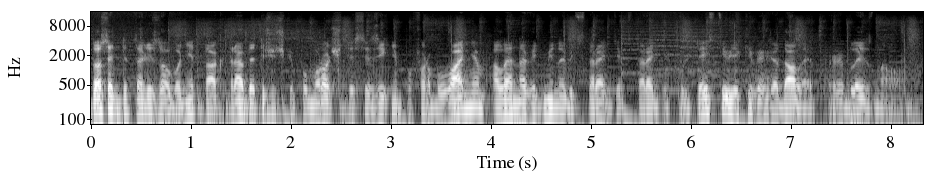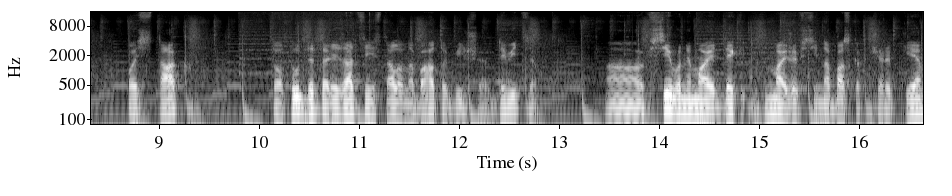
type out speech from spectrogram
досить деталізовані. Так, треба трішечки поморочитися з їхнім пофарбуванням, але на відміну від стареньких стареньких культистів, які виглядали приблизно ось так, то тут деталізації стало набагато більше. Dивіться, е, всі вони мають дек... майже всі на басках черепки,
